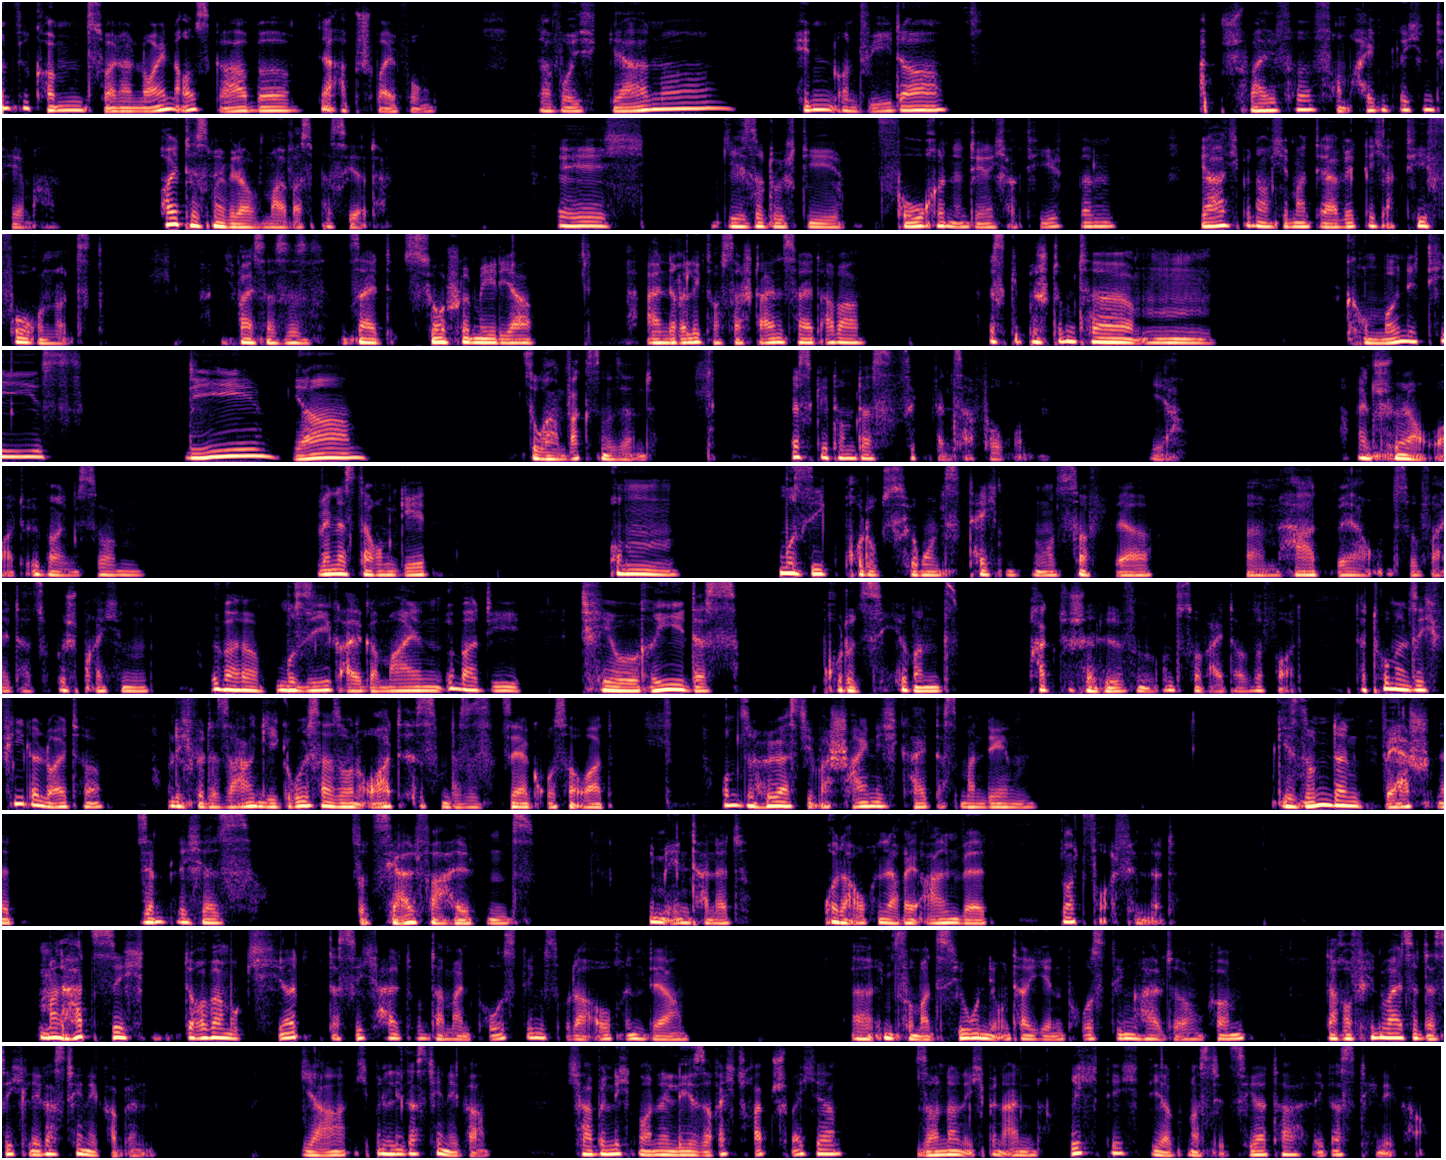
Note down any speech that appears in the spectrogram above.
und willkommen zu einer neuen Ausgabe der Abschweifung. Da wo ich gerne hin und wieder abschweife vom eigentlichen Thema. Heute ist mir wieder mal was passiert. Ich gehe so durch die Foren, in denen ich aktiv bin. Ja, ich bin auch jemand, der wirklich aktiv Foren nutzt. Ich weiß, das ist seit Social Media ein Relikt aus der Steinzeit, aber es gibt bestimmte mh, hm, Communities, die ja sogar am Wachsen sind. Es geht um das Sequenzerforum. Ja. Ein schöner Ort übrigens. Um, wenn es darum geht, um Musikproduktionstechniken und Software, ähm, Hardware und so weiter zu besprechen, über Musik allgemein, über die Theorie des Produzierens, praktische Hilfen und so weiter und so fort. Da tummeln sich viele Leute und ich würde sagen, je größer so ein Ort ist, und das ist ein sehr großer Ort, umso höher ist die Wahrscheinlichkeit, dass man den gesunden Querschnitt sämtliches Sozialverhaltens im Internet oder auch in der realen Welt dort vorfindet man hat sich darüber mokiert, dass ich halt unter meinen Postings oder auch in der äh, Information, die unter jedem Posting halt äh, kommt, darauf hinweise, dass ich Legastheniker bin. Ja, ich bin Legastheniker. Ich habe nicht nur eine Leserechtschreibschwäche, sondern ich bin ein richtig diagnostizierter Legastheniker.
